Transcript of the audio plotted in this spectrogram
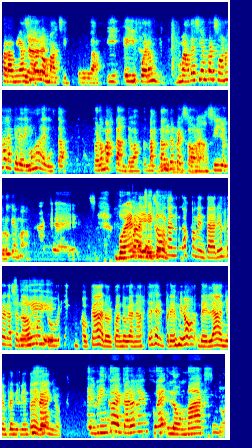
para, mí ha sido lo máximo, ¿verdad? Y, y, fueron más de 100 personas a las que le dimos a degustar. Fueron bastante, bastante, personas. Sí, yo creo que más. Bueno, chicos. Tengan unos comentarios relacionados con tu brinco, Carol, cuando ganaste el premio del año, emprendimiento del año. El brinco de Caroline fue lo máximo.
